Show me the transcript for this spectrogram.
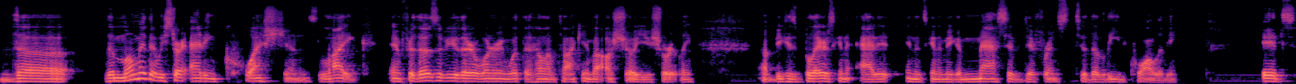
the the moment that we start adding questions like, and for those of you that are wondering what the hell I'm talking about, I'll show you shortly, uh, because Blair's going to add it and it's going to make a massive difference to the lead quality it's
